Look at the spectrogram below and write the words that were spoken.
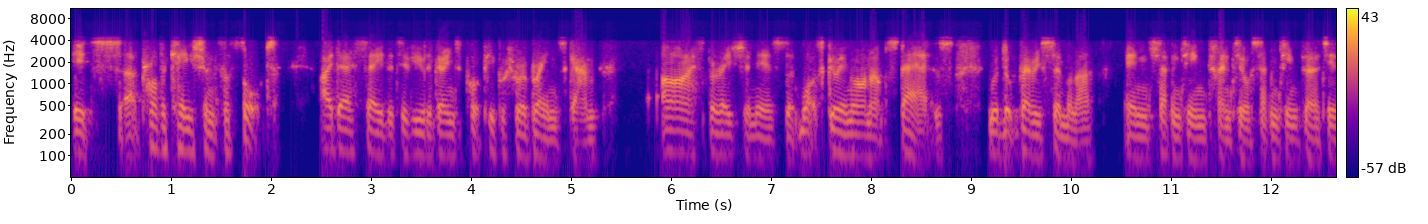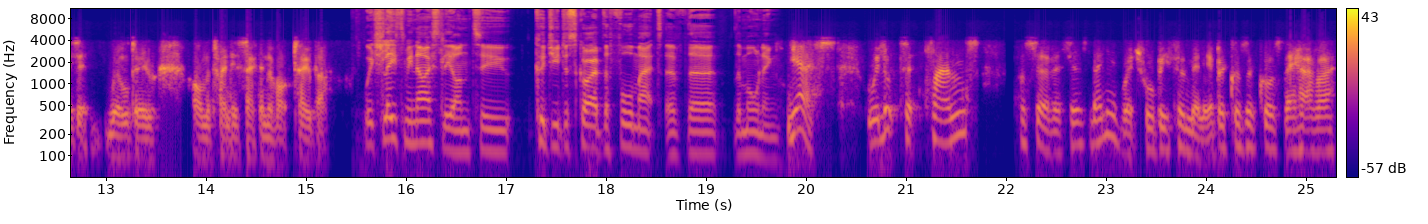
it's a provocation for thought. I dare say that if you were going to put people through a brain scan, our aspiration is that what's going on upstairs would look very similar in 1720 or 1730 as it will do on the 22nd of October. Which leads me nicely on to could you describe the format of the, the morning? Yes. We looked at plans for services, many of which will be familiar because, of course, they have a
